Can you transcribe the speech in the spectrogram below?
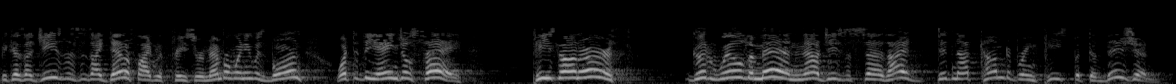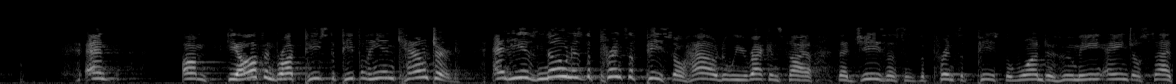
Because uh, Jesus is identified with peace. Remember when he was born? What did the angels say? Peace on earth, goodwill to men. And now Jesus says, I did not come to bring peace, but division. And um, he often brought peace to people he encountered. And he is known as the Prince of Peace. So, how do we reconcile that Jesus is the Prince of Peace, the one to whom he, angels said,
